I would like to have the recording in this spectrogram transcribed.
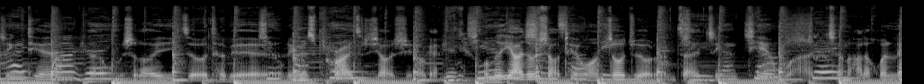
今天呃，我们收到一则特别令人 surprise 的消息。OK，我们的亚洲小天王周杰伦在今天完成了他的婚礼。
